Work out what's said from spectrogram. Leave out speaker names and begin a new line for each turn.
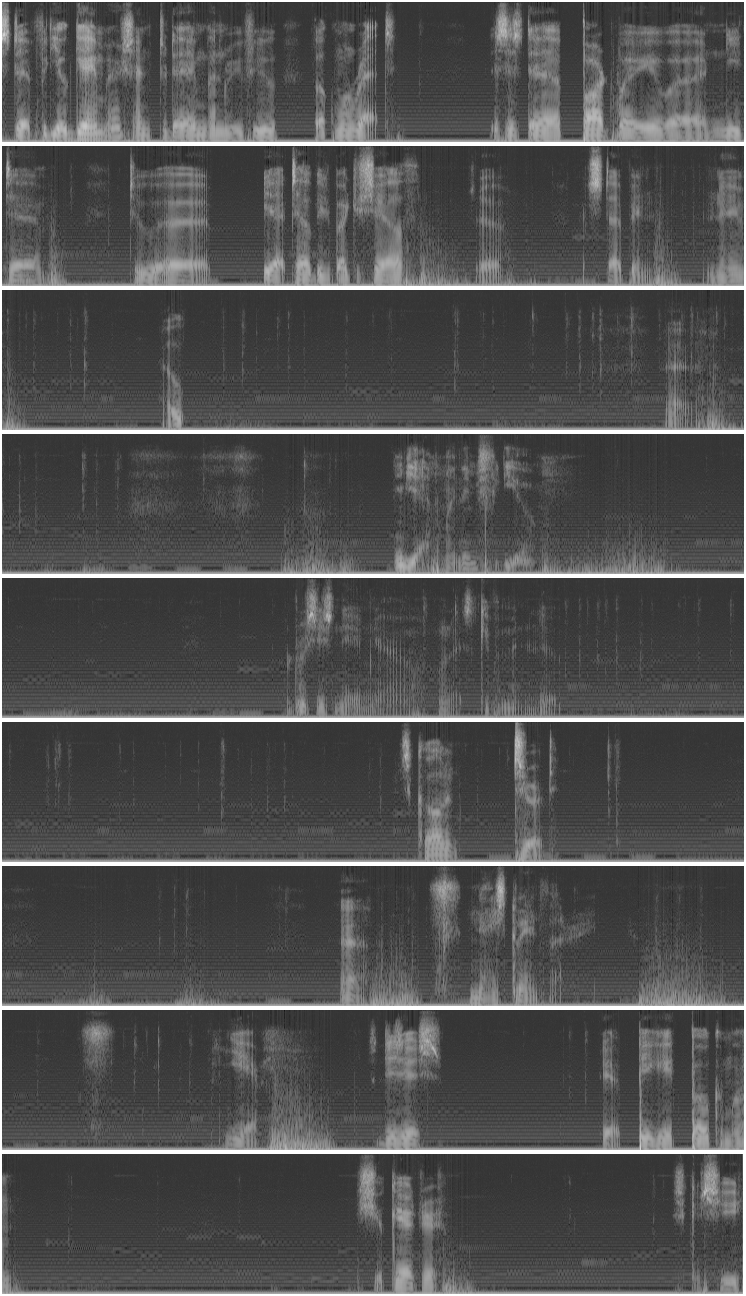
is the Video Gamers and today I'm gonna review Pokemon Red. This is the part where you uh, need um, to uh, yeah tell a bit about yourself. So let's type in a name. Oh. Uh, yeah, my name is Video. Was his name now? Well, let's give him a look. Let's call him Turd. Ah, nice grandfather. Yeah. So this is the big hit Pokemon. It's your character. As you can see,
